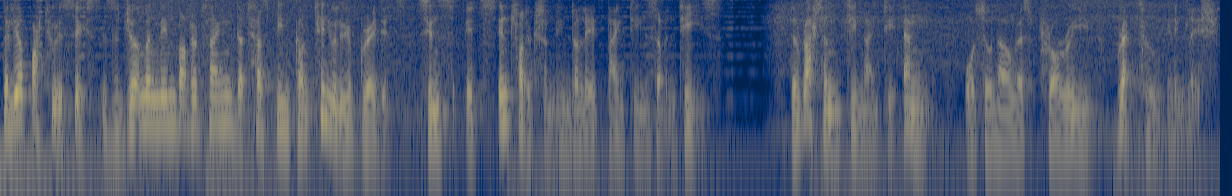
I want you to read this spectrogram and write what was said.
The Leopard 2A6 is a German main battle tank that has been continually upgraded since its introduction in the late 1970s. The Russian T-90M, also known as Proryv Breakthrough in English,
